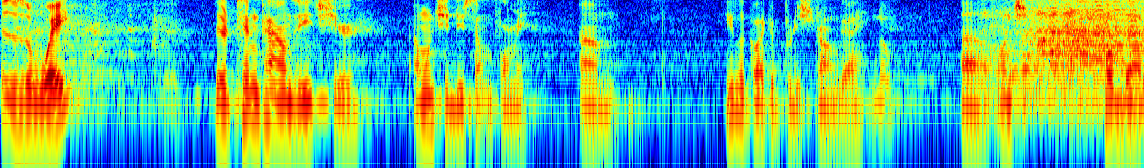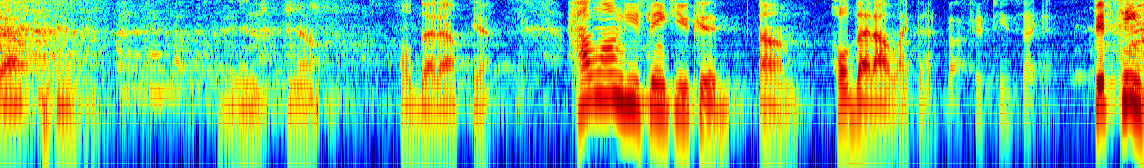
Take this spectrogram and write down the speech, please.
This is a weight. They're 10 pounds each here. I want you to do something for me. Um, you look like a pretty strong guy. Nope. Uh, why don't you hold that out? Yeah. And then, you know, hold that out. Yeah. How long do you think you could um, hold that out like that? About 15 seconds. 15.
